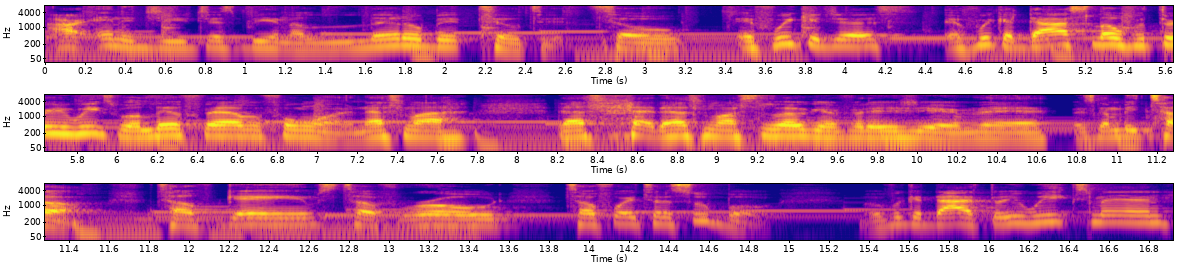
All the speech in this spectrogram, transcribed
our energy just being a little bit tilted. So if we could just if we could die slow for three weeks, we'll live forever for one. That's my that's that's my slogan for this year, man. It's gonna be tough. Tough games, tough road, tough way to the Super Bowl. But if we could die three weeks, man,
